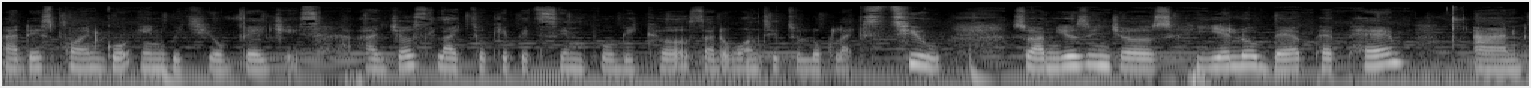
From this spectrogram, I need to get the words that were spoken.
At this point go in with your veggies. I just like to keep it simple because i don't want it to look like stew. So i'm using just yellow bell pepper and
